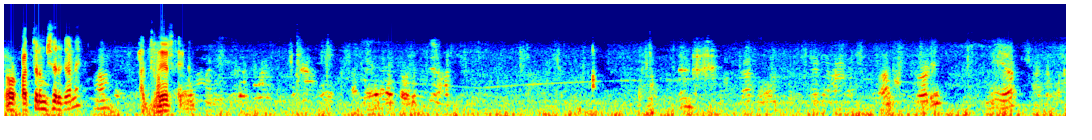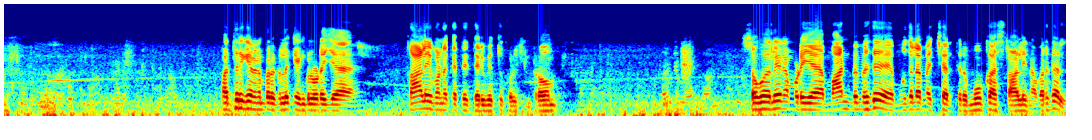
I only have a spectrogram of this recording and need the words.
ஒரு பத்து நிமிஷம் இருக்கானே? பத்து நிமிஷம். பத்திரிகை நண்பர்களுக்கு எங்களுடைய காலை வணக்கத்தை தெரிவித்துக் கொள்கின்றோம். சகோதரே நம்முடைய மாண்புமிகு முதலமைச்சர் திரு மு ஸ்டாலின் அவர்கள்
